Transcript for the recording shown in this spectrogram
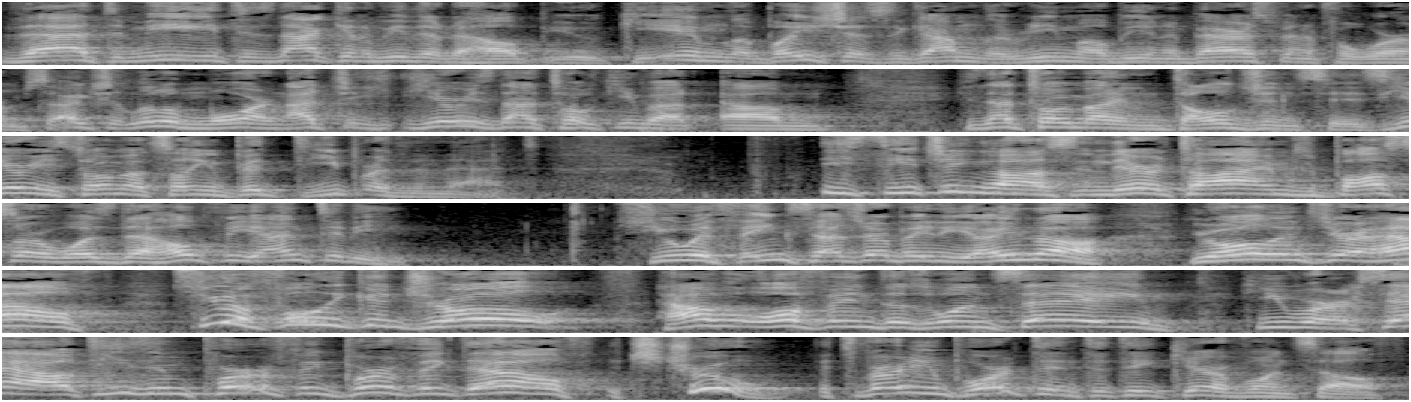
that meat is not going to be there to help you. Be an embarrassment for worms. So actually, a little more. Not here. He's not talking about. Um, he's not talking about indulgences. Here, he's talking about something a bit deeper than that. He's teaching us in their times, basar was the healthy entity. So you would think, says Rabbi Yaina, you're all into your health, so you have fully control. How often does one say he works out, he's in perfect, perfect health? It's true. It's very important to take care of oneself.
